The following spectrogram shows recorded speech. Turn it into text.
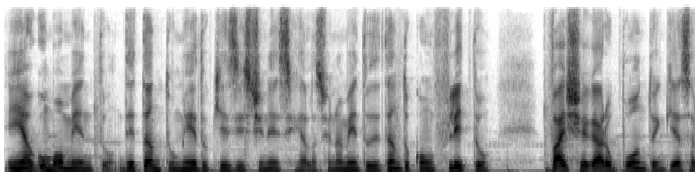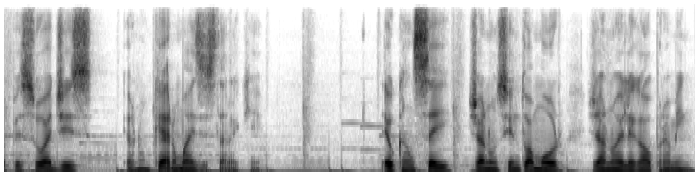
em algum momento, de tanto medo que existe nesse relacionamento, de tanto conflito, vai chegar o ponto em que essa pessoa diz: Eu não quero mais estar aqui. Eu cansei, já não sinto amor, já não é legal para mim.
